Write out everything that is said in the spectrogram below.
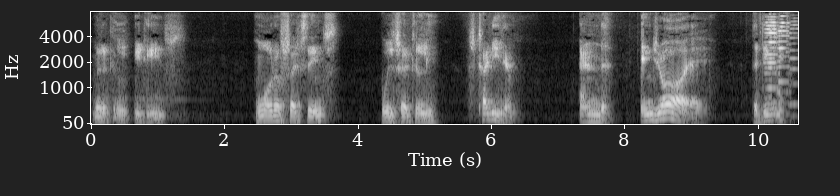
miracle it is. More of such things, we'll certainly study them and enjoy the dignity.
